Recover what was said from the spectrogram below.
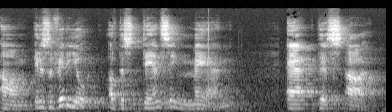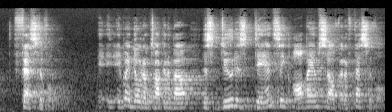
Um, it is a video of this dancing man at this uh, festival. Anybody know what I'm talking about? This dude is dancing all by himself at a festival.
